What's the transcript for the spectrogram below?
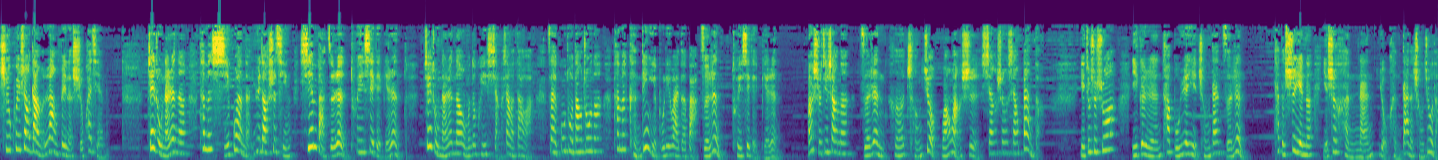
吃亏上当，浪费了十块钱。这种男人呢，他们习惯的遇到事情先把责任推卸给别人。这种男人呢，我们都可以想象得到啊，在工作当中呢，他们肯定也不例外的把责任推卸给别人。而实际上呢，责任和成就往往是相生相伴的。也就是说，一个人他不愿意承担责任，他的事业呢也是很难有很大的成就的。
